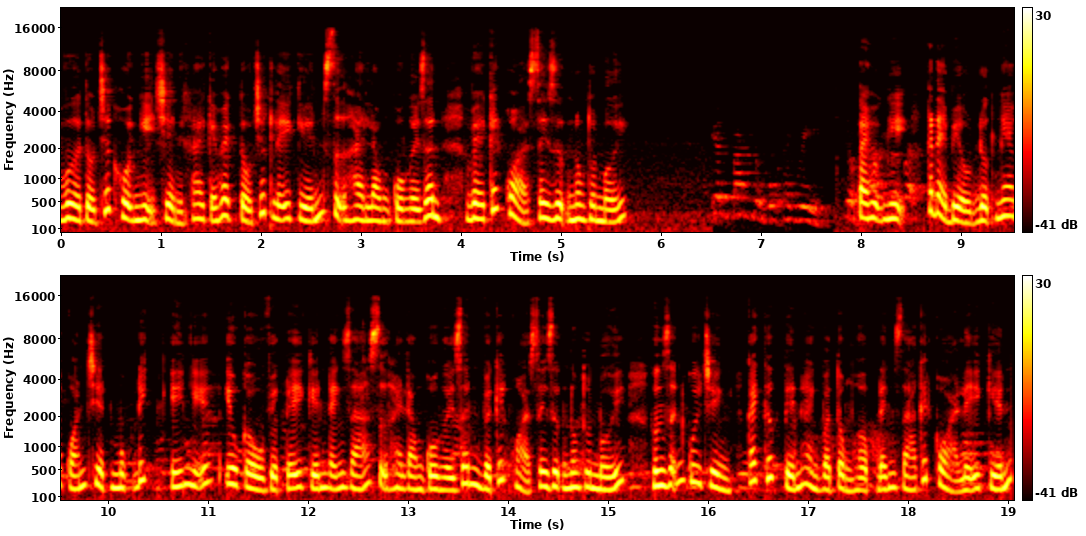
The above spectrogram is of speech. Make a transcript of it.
vừa tổ chức hội nghị triển khai kế hoạch tổ chức lấy ý kiến sự hài lòng của người dân về kết quả xây dựng nông thôn mới. Tại hội nghị, các đại biểu được nghe quán triệt mục đích, ý nghĩa, yêu cầu việc lấy ý kiến đánh giá sự hài lòng của người dân về kết quả xây dựng nông thôn mới, hướng dẫn quy trình, cách thức tiến hành và tổng hợp đánh giá kết quả lấy ý kiến.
